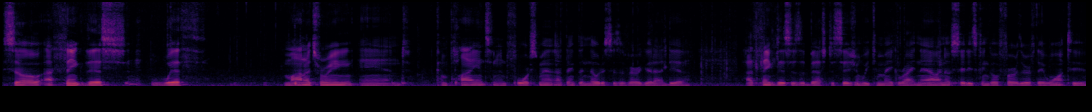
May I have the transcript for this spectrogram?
So I think this, with monitoring and compliance and enforcement, I think the notice is a very good idea. I think this is the best decision we can make right now. I know cities can go further if they want to.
